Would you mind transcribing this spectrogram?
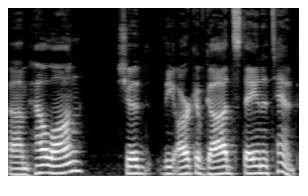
Um, how long should the ark of God stay in a tent?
